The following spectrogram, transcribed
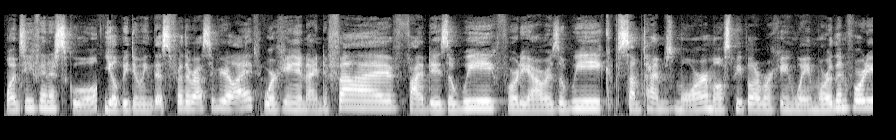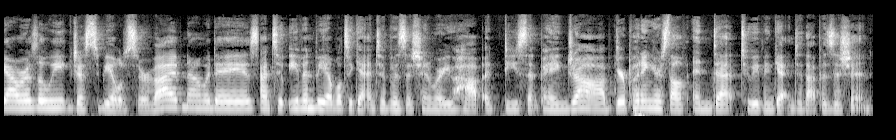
Once you finish school, you'll be doing this for the rest of your life, working a 9 to 5, 5 days a week, 40 hours a week, sometimes more. Most people are working way more than 40 hours a week just to be able to survive nowadays and to even be able to get into a position where you have a decent paying job, you're putting yourself in debt to even get into that position.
